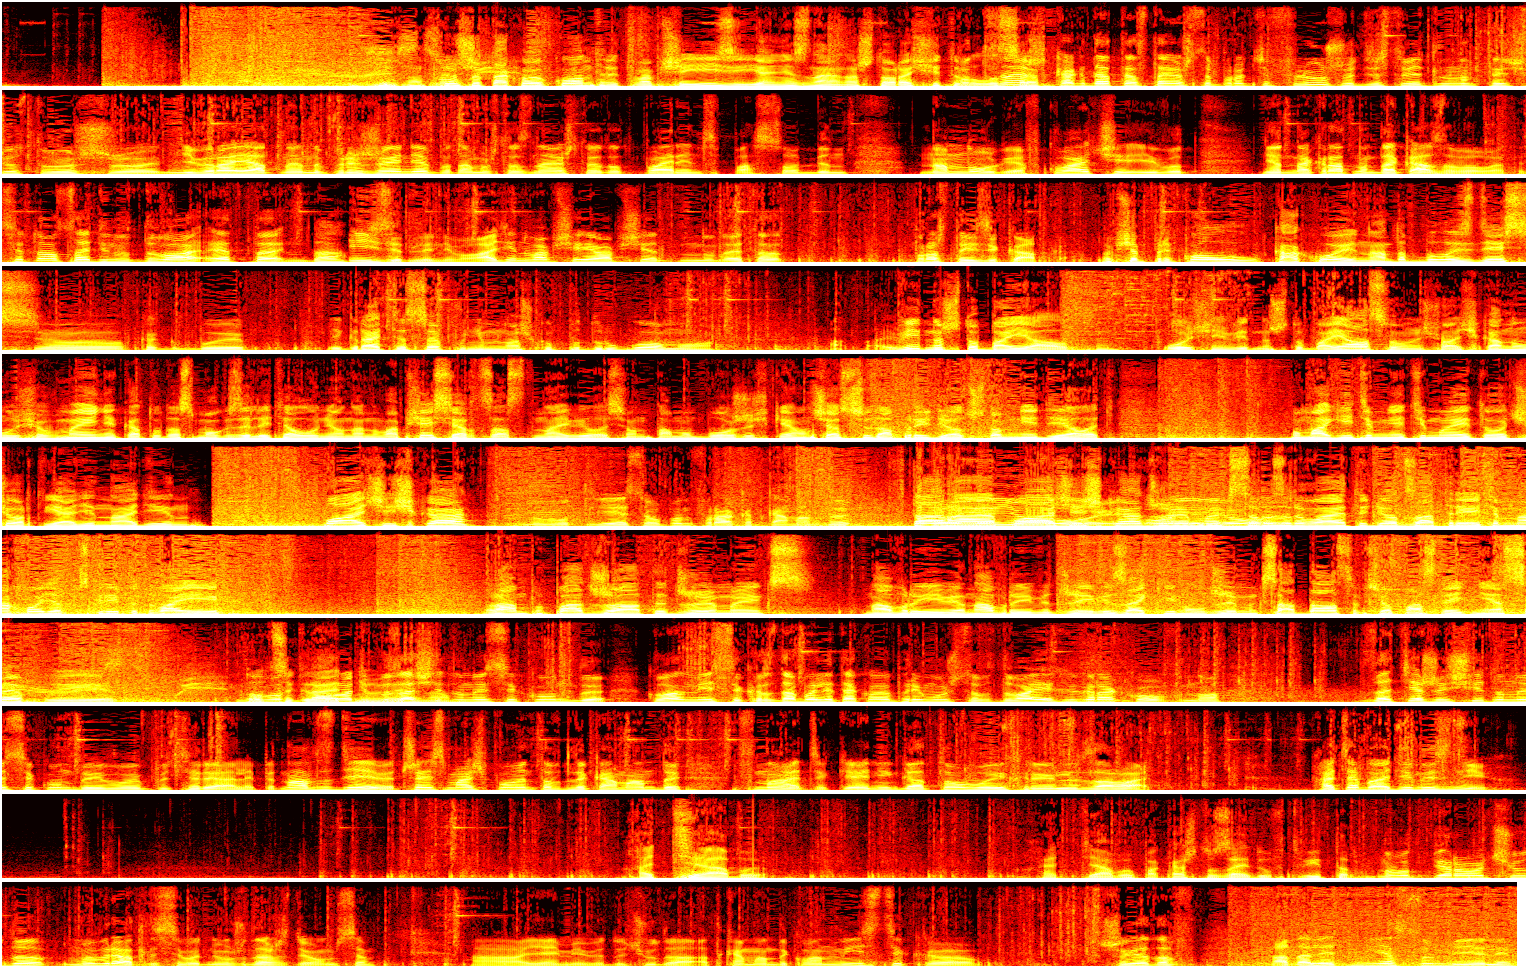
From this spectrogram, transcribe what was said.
Ну, Флюша такой контрит вообще easy, я не знаю, на что рассчитывал вот, знаешь, когда ты остаешься против Флюша, действительно ты чувствуешь э, невероятное напряжение, потому что знаешь, что этот парень способен на многое в клатче, и вот неоднократно доказывал это. Ситуация 1 в 2 это да. easy для него. Один вообще, я вообще, ну, это просто easy катка. Вообще прикол какой? Надо было здесь э, как бы играть СФу немножко по-другому. Видно, что боялся. Очень видно, что боялся. Он еще очканул еще в мейник, оттуда смог залетел. У него, наверное, вообще сердце остановилось. Он там у божечки. Он сейчас сюда придет. Что мне делать? Помогите мне, teammate. О, черт, я один на один. Пачечка. Ну вот есть open фраг от команды. Вторая Ой-ой-ой. пачечка. GMX разрывает, идет за третьим. Находят в скрипе двоих. Рампы поджаты, GMX. на врыве, на врыве. Джейви закинул, Джимикс отдался, все, последний СФ и Ну тот вот сыграет вроде бы за считанные секунды Клан Мистик раздобыли такое преимущество в двоих игроков, но за те же считанные секунды его и потеряли. 15-9, 6 матчпоинтов для команды Fnatic, и они готовы их реализовать. Хотя бы один из них. Хотя бы. Хотя бы. Пока что зайду в Твиттер. Ну вот первого чуда мы вряд ли сегодня уже дождемся. А, я имею в виду чудо от команды Клан Мистик. Э, Шведов одолеть не сумели.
